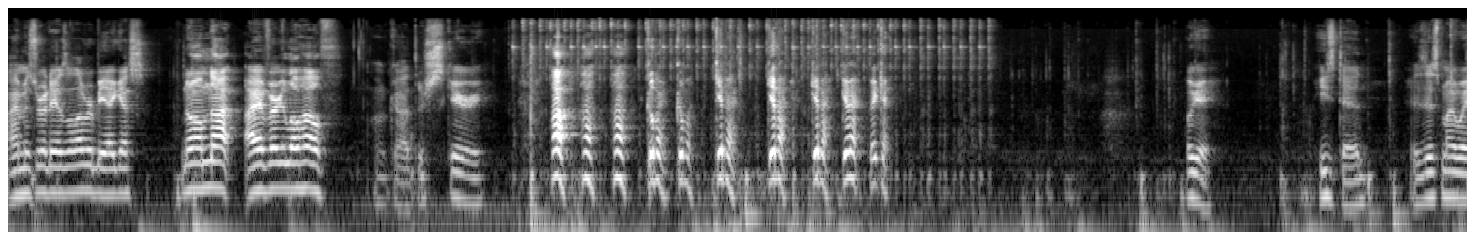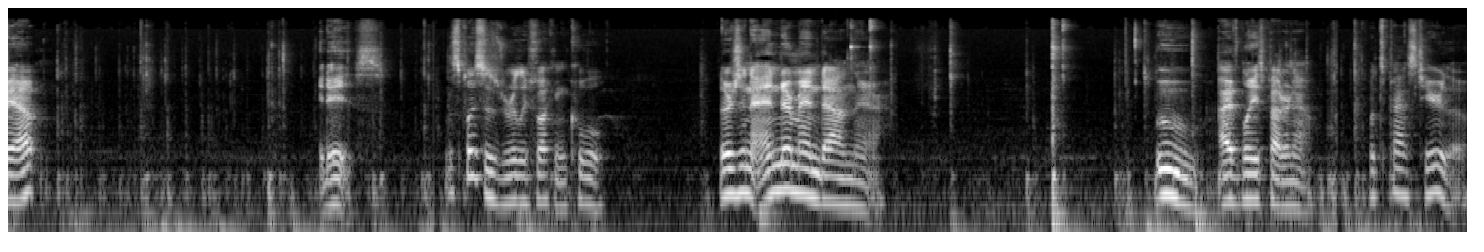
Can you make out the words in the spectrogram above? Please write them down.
I'm as ready as I'll ever be, I guess. No, I'm not. I have very low health. Oh god, they're scary. Ha! Ha! Ha! Go back! Go back! Get back! Get back! Get back! Get back! Back up! Okay. He's dead. Is this my way out? It is. This place is really fucking cool. There's an Enderman down there. Ooh, I have blaze powder now. What's past here though?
